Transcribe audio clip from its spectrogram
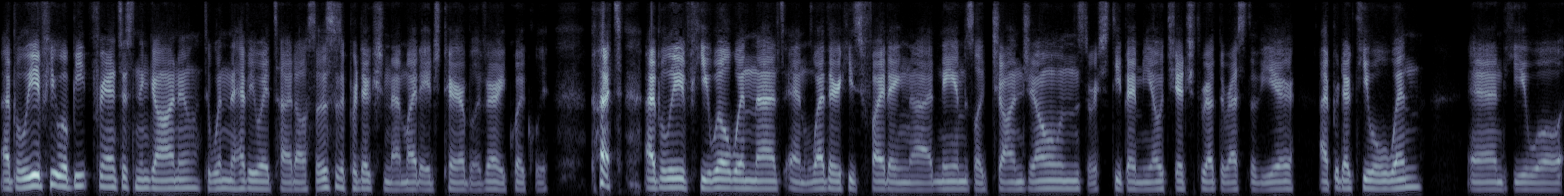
I believe he will beat Francis Ngannou to win the heavyweight title. So this is a prediction that might age terribly very quickly, but I believe he will win that. And whether he's fighting uh, names like Jon Jones or Stipe Miocic throughout the rest of the year, I predict he will win, and he will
